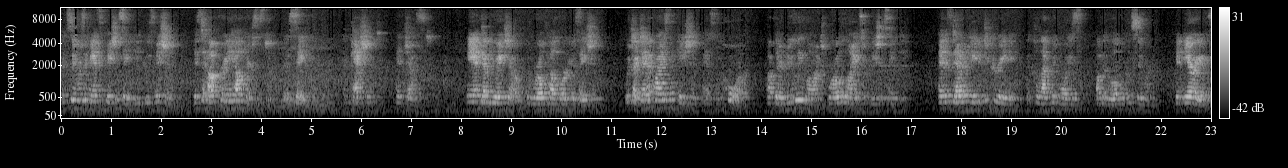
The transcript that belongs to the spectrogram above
Consumers Advancing Patient Safety, whose mission is to help create a healthcare system that is safe, compassionate, and just. And WHO, the World Health Organization, which identifies the patient as the core of their newly launched World Alliance for Patient Safety and is dedicated to creating the collective voice of the global consumer in areas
